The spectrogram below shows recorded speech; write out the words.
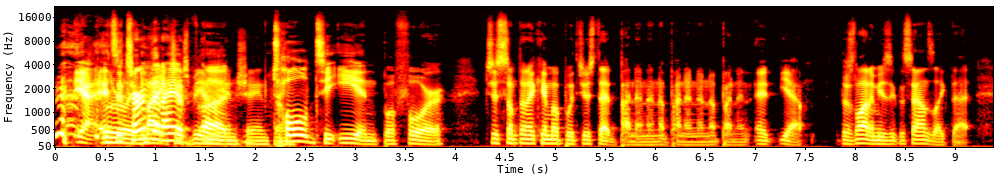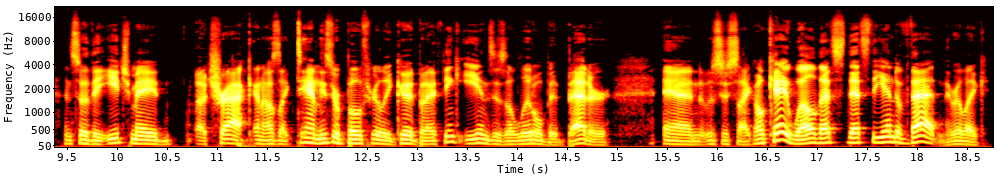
yeah, it's a term that I just have be uh, me and Shane thing. told to Ian before. Just something I came up with. Just that banana, banana, banana. It, yeah, there's a lot of music that sounds like that. And so they each made a track, and I was like, damn, these are both really good, but I think Ian's is a little bit better. And it was just like, okay, well, that's that's the end of that. And they were like.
